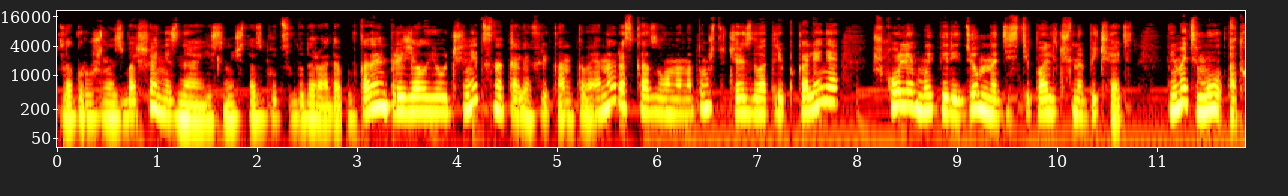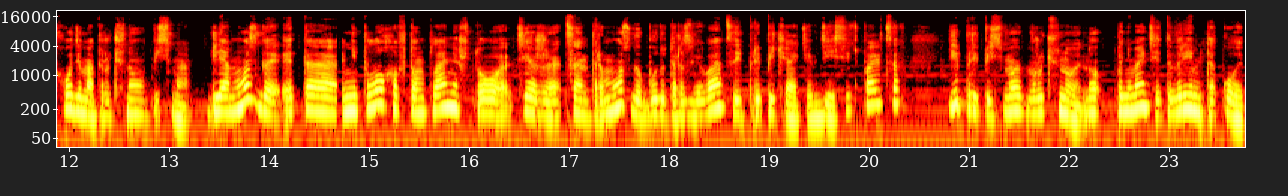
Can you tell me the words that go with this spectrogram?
загруженность большая, не знаю, если мечта сбудется, буду рада. Когда-нибудь приезжала ее ученица Наталья Африкантова, и она рассказывала нам о том, что через 2-3 поколения в школе мы перейдем на десятипалечную печать. Понимаете, мы отходим от ручного письма. Для мозга это неплохо в том плане, что те же центры мозга будут развиваться и при печати в 10 пальцев, и при письме вручную. Но, понимаете, это время такое.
